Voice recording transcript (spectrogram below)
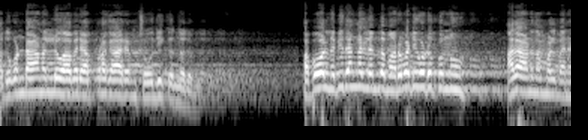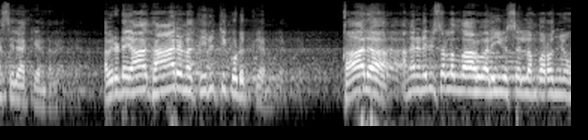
അതുകൊണ്ടാണല്ലോ അവർ അപ്രകാരം ചോദിക്കുന്നതും. അപ്പോൾ നിബിതങ്ങൾ എന്ത് മറുപടി കൊടുക്കുന്നു? അതാണ് നമ്മൾ മനസ്സിലാക്കേണ്ടത്. അവരുടെ ആ ധാരണ തിരുത്തി കൊടുക്കുകയാണ്. കാല അങ്ങനെ നബി സല്ലാഹു അലൈഹി വസല്ലം പറഞ്ഞു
